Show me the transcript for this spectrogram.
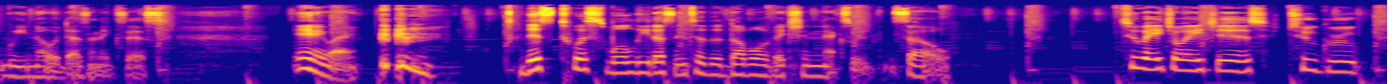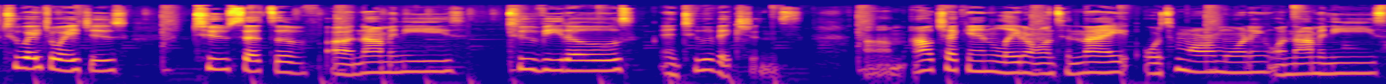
we know it doesn't exist. Anyway, this twist will lead us into the double eviction next week. So, two HOHs, two group, two HOHs, two sets of uh, nominees, two vetoes, and two evictions. Um, I'll check in later on tonight or tomorrow morning on nominees.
